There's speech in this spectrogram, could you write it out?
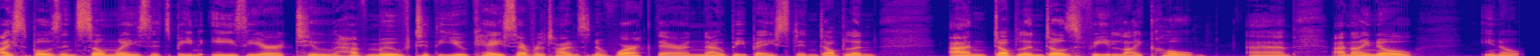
I suppose in some ways it's been easier to have moved to the UK several times and have worked there and now be based in Dublin. And Dublin does feel like home. Um, and I know, you know,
